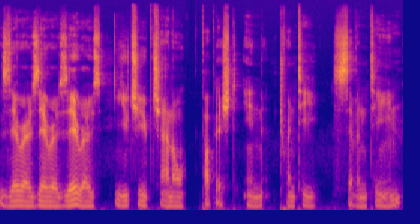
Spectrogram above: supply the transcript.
000's YouTube channel, published in 2017.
